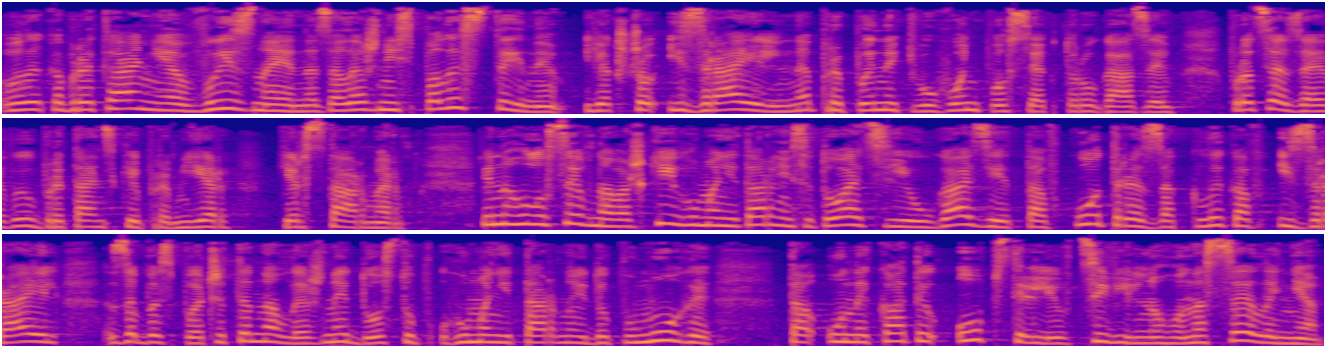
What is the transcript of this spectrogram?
Велика Британія визнає незалежність Палестини, якщо Ізраїль не припинить вогонь по сектору Гази. Про це заявив британський прем'єр Кір Стармер. Він наголосив на важкій гуманітарній ситуації у Газі та вкотре закликав Ізраїль забезпечити належний доступ гуманітарної допомоги та уникати обстрілів цивільного населення.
